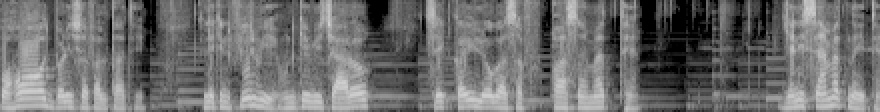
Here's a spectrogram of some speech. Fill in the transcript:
बहुत बड़ी सफलता थी। लेकिन फिर भी उनके विचारों से कई लोग असहमत थे। यानी सहमत नहीं थे।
